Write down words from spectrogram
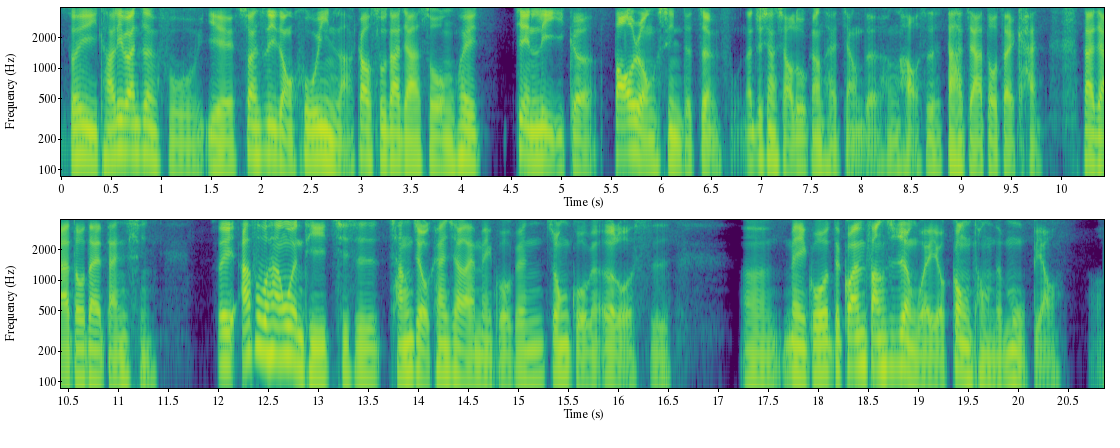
所以塔利班政府也算是一种呼应啦，告诉大家说我们会建立一个包容性的政府。那就像小鹿刚才讲的很好，是大家都在看，大家都在担心。所以阿富汗问题其实长久看下来，美国跟中国跟俄罗斯，嗯，美国的官方是认为有共同的目标哦，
